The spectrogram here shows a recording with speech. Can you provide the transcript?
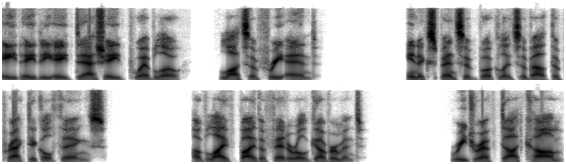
888-8 Pueblo, lots of free and inexpensive booklets about the practical things. of life by the federal government. Redref.com,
